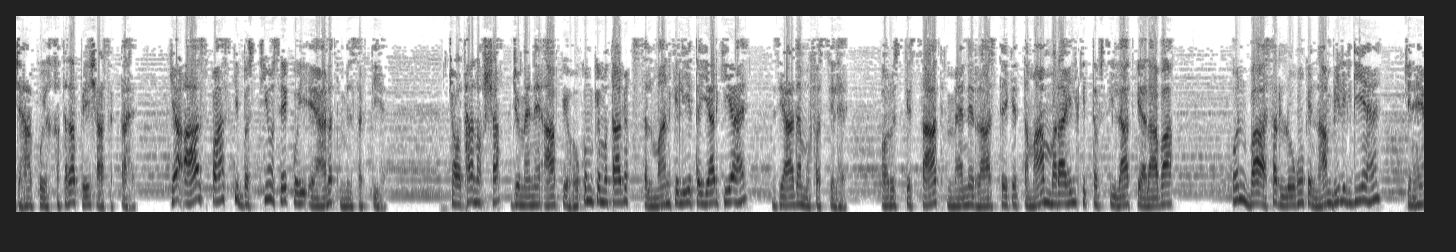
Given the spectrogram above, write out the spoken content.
جہاں کوئی خطرہ پیش آ سکتا ہے۔ کیا آس پاس کی بستیوں سے کوئی اعانت مل سکتی ہے؟ چوتھا نقشہ جو میں نے آپ کے حکم کے مطابق سلمان کے لیے تیار کیا ہے، زیادہ مفصل ہے۔ اور اس کے ساتھ میں نے راستے کے تمام مراحل کی تفصیلات کے علاوہ ان با اثر لوگوں کے نام بھی لکھ دیے ہیں، جنہیں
